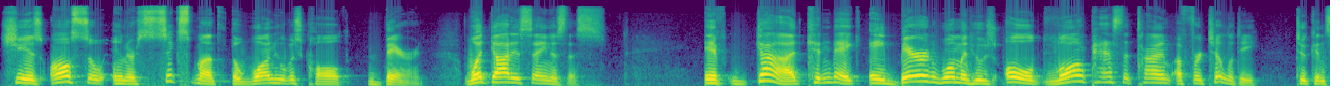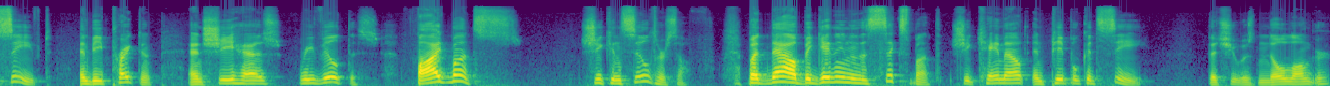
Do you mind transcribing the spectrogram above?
She is also in her sixth month, the one who was called barren. What God is saying is this if God can make a barren woman who's old, long past the time of fertility, to conceived and be pregnant. And she has revealed this. Five months she concealed herself. But now, beginning in the sixth month, she came out and people could see that she was no longer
